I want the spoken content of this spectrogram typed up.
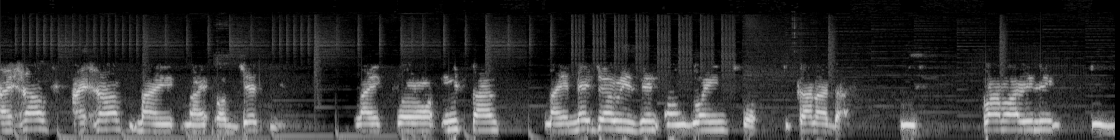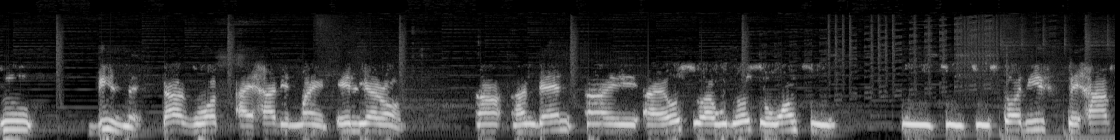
I have I have my my objective. Like for instance, my major reason on going to, to Canada is primarily to do business. That's what I had in mind earlier on. Uh, and then I I also I would also want to to to, to study if perhaps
